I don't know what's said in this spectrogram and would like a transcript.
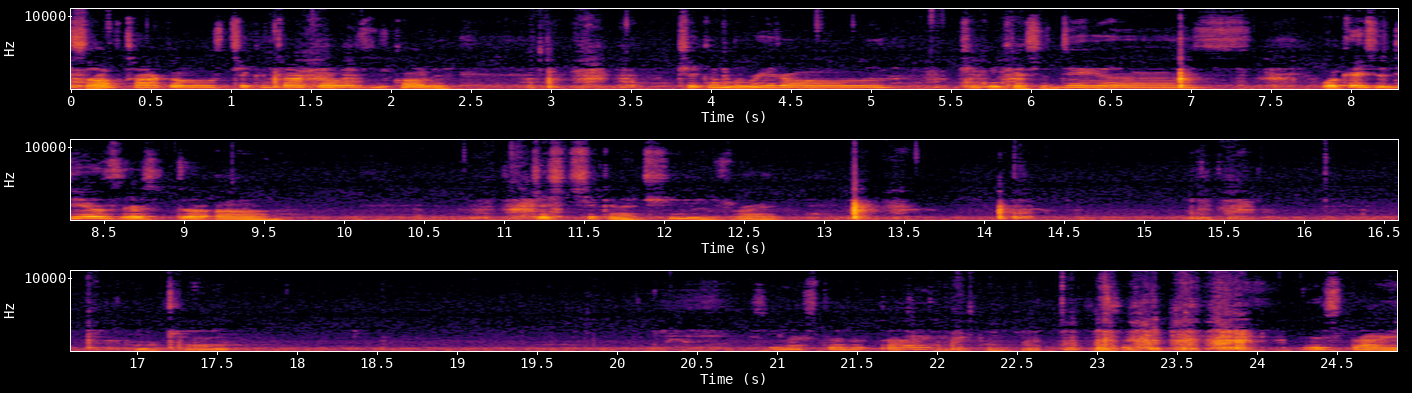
soft tacos, chicken tacos. You call it chicken burritos, chicken quesadillas. Well, quesadillas is the, uh, just chicken and cheese, right? Okay. So let's start the thigh. This thigh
